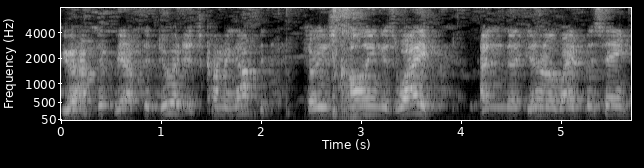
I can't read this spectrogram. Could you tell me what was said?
"You have to, we have to do it. It's coming up." So he's calling his wife, and the, you know the wife is saying,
